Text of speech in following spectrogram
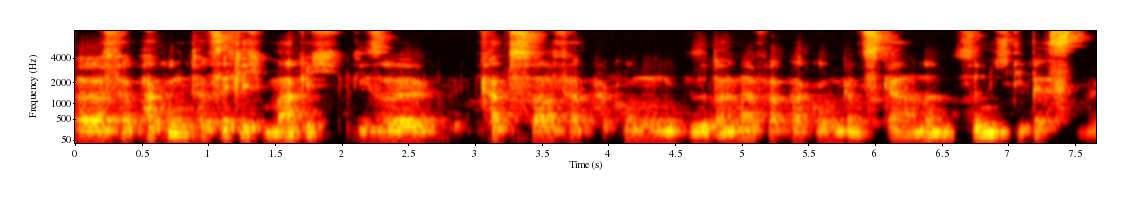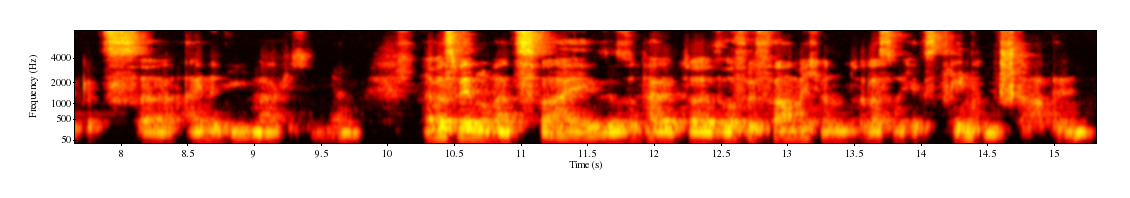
Äh, Verpackung tatsächlich mag ich diese Capsa-Verpackungen, diese Daimler-Verpackungen ganz gerne. Das sind nicht die besten. Da gibt's äh, eine, die mag ich mehr. Aber es wäre Nummer zwei. Sie sind halt äh, würfelförmig und lassen sich extrem gut stapeln.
